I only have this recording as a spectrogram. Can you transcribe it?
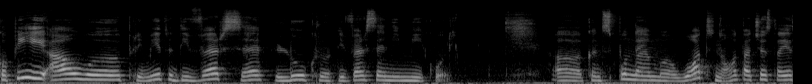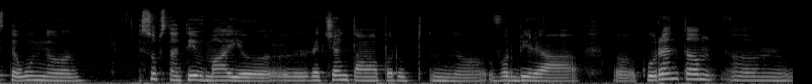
Copiii au uh, primit diverse lucruri, diverse nimicuri. Uh, când spunem uh, what not, acesta este un substantiv mai recent a apărut în vorbirea curentă. Um,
